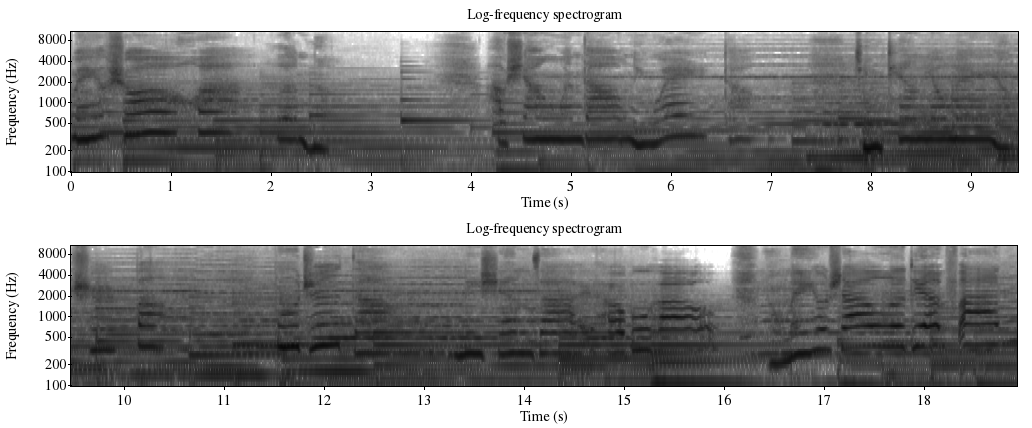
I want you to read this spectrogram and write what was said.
没有说话了呢？好想闻到你味道，今天有没有吃饱？不知道你现在好不好？有没有少了点烦恼？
